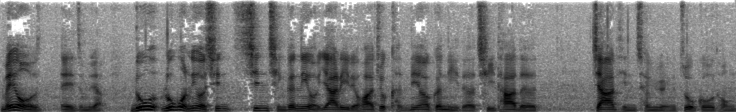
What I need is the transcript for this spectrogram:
没有诶怎么讲？如如果你有心心情跟你有压力的话，就肯定要跟你的其他的家庭成员做沟通，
